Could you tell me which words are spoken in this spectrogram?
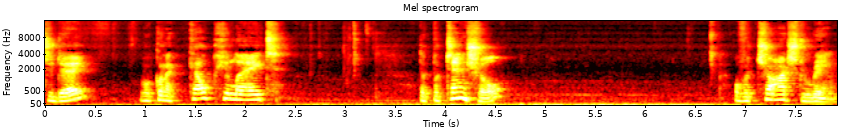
today we're going to calculate the potential of a charged ring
